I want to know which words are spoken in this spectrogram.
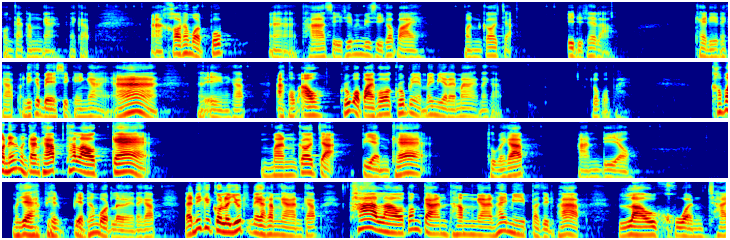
ของการทำงานนะครับเข้าทั้งหมดปุ๊บทาสีที่ไม่มีสีเข้าไป มันก็จะ edit ให้เรา แค่นี้นะครับ อันนี้ก็เบสิกง่ายๆอ่านั่นเองนะครับอะผมเอากรุ๊ปออกไปเพราะว่ากรุ๊ปเนี่ยไม่มีอะไรมากนะครับ ลบออกไปคอมโพเนนต์เหมือนกันครับ ถ้าเราแก้มันก็จะเปลี่ยนแค่ถูกไหมครับ อันเดียว ไม่ใช่เปลี่ยนเปลี่ยนทั้งหมดเลยนะครับ และนี่คือกลยุทธ์ในการทำงานครับ ถ้าเราต้องการทำงานให้มีประสิทธิภาพ เราควรใช้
